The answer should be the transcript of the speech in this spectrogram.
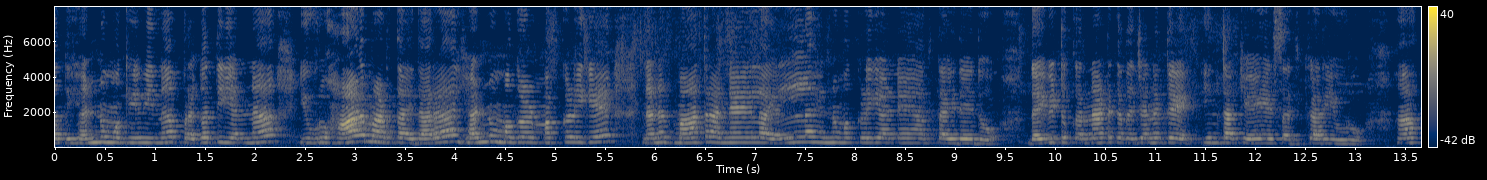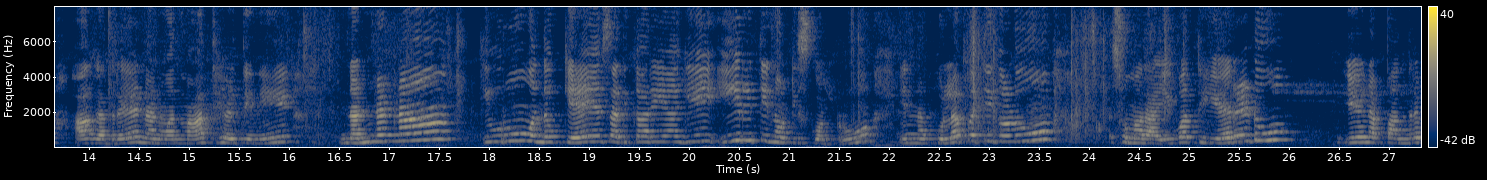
ಒಂದು ಹೆಣ್ಣು ಮಗುವಿನ ಪ್ರಗತಿಯನ್ನ ಇವರು ಹಾಳು ಮಾಡ್ತಾ ಇದ್ದಾರೆ ಹೆಣ್ಣು ಮಗಳ ಮಕ್ಕಳಿಗೆ ನನಗೆ ಮಾತ್ರ ಅನ್ಯಾಯ ಇಲ್ಲ, ಎಲ್ಲ ಹೆಣ್ಣು ಮಕ್ಕಳಿಗೆ ಅನ್ಯಾಯ ಆಗ್ತಾ ಇದೆ ಇದು. ದಯವಿಟ್ಟು ಕರ್ನಾಟಕದ ಜನತೆ ಇಂಥ ಕೆ ಎ ಎಸ್ ಅಧಿಕಾರಿ ಇವರು ಹಾಂ, ಹಾಗಾದ್ರೆ ನಾನು ಒಂದು ಮಾತು ಹೇಳ್ತೀನಿ. ನನ್ನನ್ನು ಇವರು ಒಂದು ಕೆ ಎ ಎಸ್ ಅಧಿಕಾರಿಯಾಗಿ ಈ ರೀತಿ ನೋಟಿಸ್ ಕೊಟ್ಟರು ಇನ್ನು ಕುಲಪತಿಗಳು ಸುಮಾರು ಐವತ್ತೆರಡು ಏನಪ್ಪ ಅಂದರೆ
